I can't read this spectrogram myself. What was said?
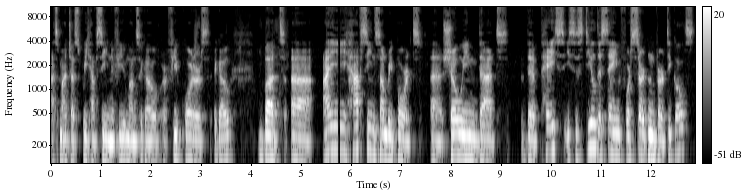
as much as we have seen a few months ago or a few quarters ago. But uh, I have seen some reports uh, showing that the pace is still the same for certain verticals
